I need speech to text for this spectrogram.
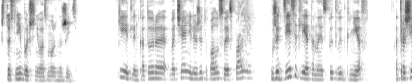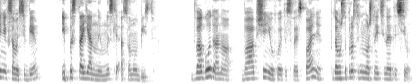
что с ней больше невозможно жить. Кейтлин, которая в отчаянии лежит на полу своей спальни. Уже 10 лет она испытывает гнев, отвращение к самой себе и постоянные мысли о самоубийстве. Два года она вообще не уходит из своей спальни, потому что просто не может найти на это сил.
